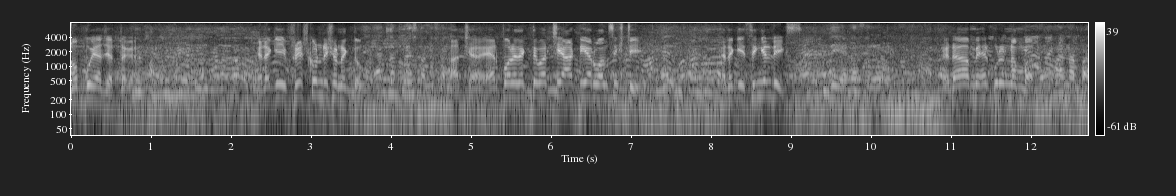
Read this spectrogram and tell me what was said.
নব্বই হাজার টাকা। এটা কি ফ্রেশ কন্ডিশন একদম? আচ্ছা এরপরে দেখতে পাচ্ছি আর টি আর ওয়ান সিক্সটি এটা কি সিঙ্গেল ডিস্ক এটা মেহেরপুরের নাম্বার? নাম্বার।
